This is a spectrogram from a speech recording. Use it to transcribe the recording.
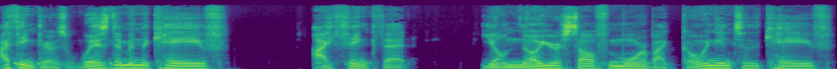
I think there's wisdom in the cave. I think that you'll know yourself more by going into the cave.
